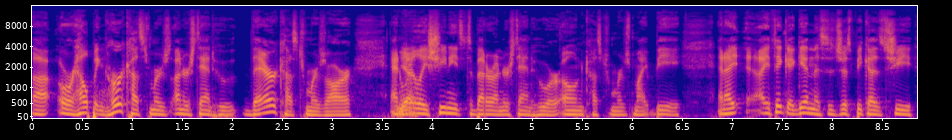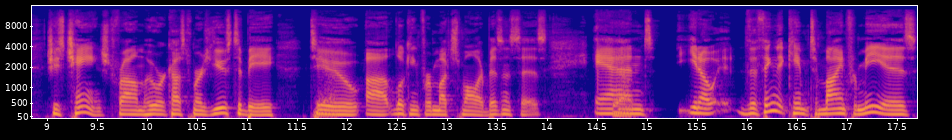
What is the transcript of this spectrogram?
uh, or helping her customers understand who their customers are, and Yeah. really she needs to better understand who her own customers might be. And I I think again this is just because she she's changed from who her customers used to be to uh, looking for much smaller businesses, and you know the thing that came to mind for me is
